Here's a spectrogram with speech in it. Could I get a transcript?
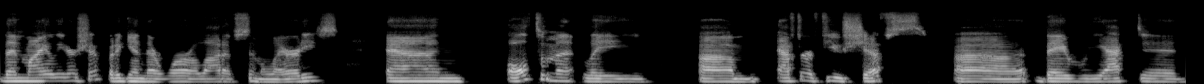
than my leadership but again there were a lot of similarities and ultimately, um, after a few shifts, uh, they reacted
